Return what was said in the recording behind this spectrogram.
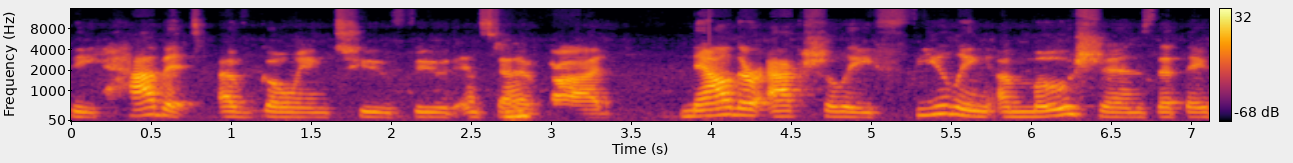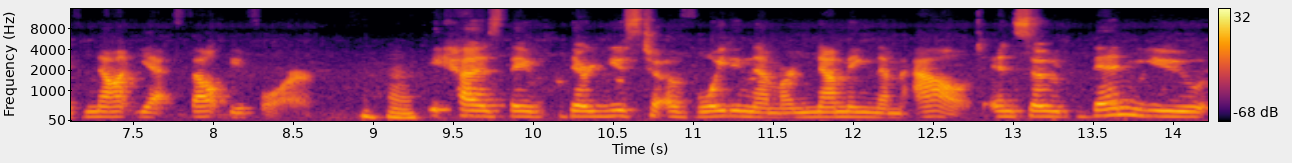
the habit of going to food instead mm-hmm. of God, now they're actually feeling emotions that they've not yet felt before mm-hmm. because they they're used to avoiding them or numbing them out and so then you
